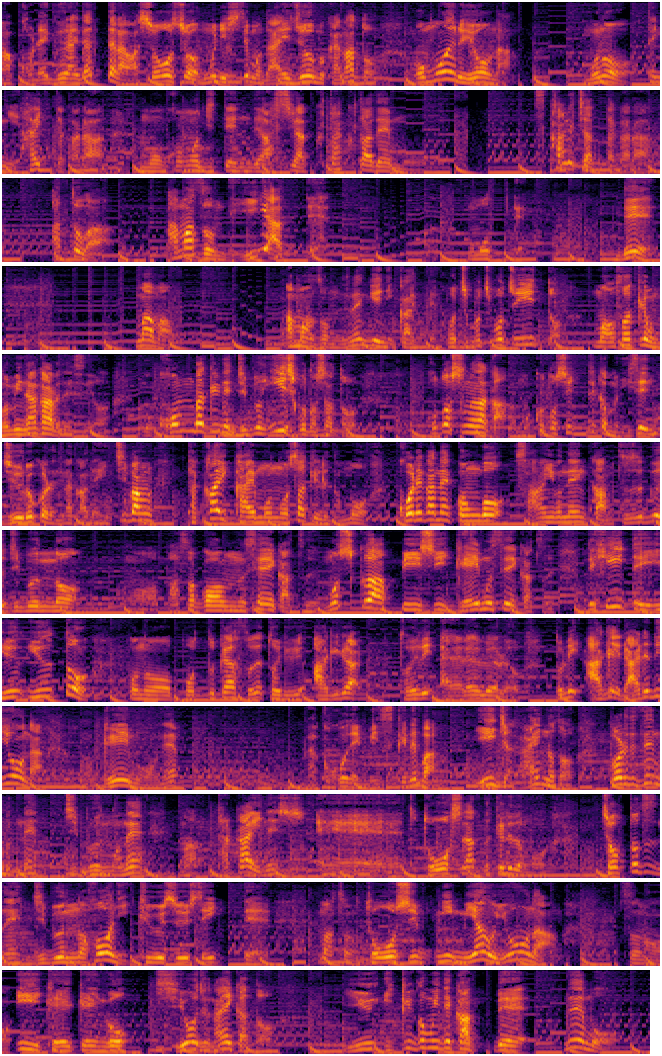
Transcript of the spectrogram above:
まあ、これぐらいだったら少々無理しても大丈夫かなと思えるようなものを手に入ったからもうこの時点で足がくたくたでもう疲れちゃったからあとは Amazon でいいやって思って。でまあまあ Amazon でね家に帰ってポチポチポチっと、まあ、お酒も飲みながらですよ。もうこんだけね自分いい仕事したと。今年の中、もう今年っていうかもう2016年の中で一番高い買い物をしたけれども、これがね、今後3、4年間続く自分のパソコン生活、もしくは PC ゲーム生活。で、引いている言うと、このポッドキャストで取り上げら取り上げられる取り上げられるようなゲームをね、ここで見つければいいじゃないのと、これで全部ね、自分のね、まあ、高いね、えーと、投資だったけれども、ちょっとずつね、自分の方に吸収していって、まあ、その投資に見合うような、その、いい経験をしようじゃないかという意気込みで買って、で、もう、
